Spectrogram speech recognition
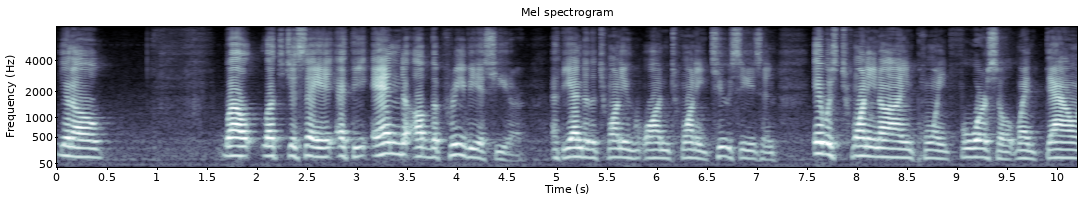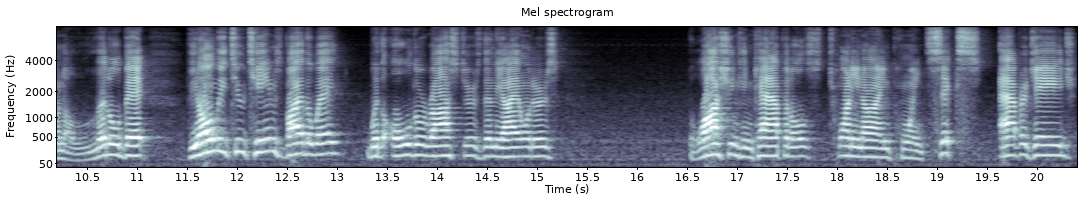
you know, well, let's just say at the end of the previous year, at the end of the 21 22 season, it was 29.4, so it went down a little bit. The only two teams, by the way, with older rosters than the Islanders, the Washington Capitals, 29.6 average age,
